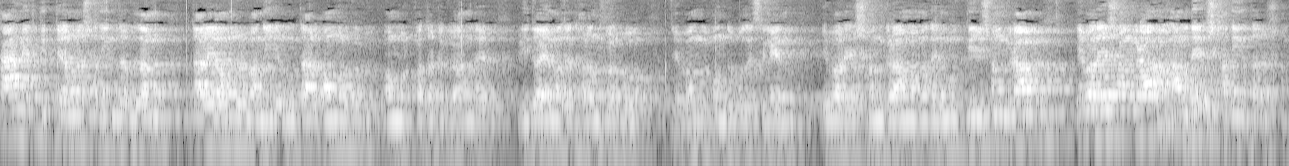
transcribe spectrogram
কার নেতৃত্বে আমরা স্বাধীনতা পেলাম তার অমর বাণী এবং তার অমর অমর কথাটুকু আমাদের হৃদয়ের মাঝে ধারণ করব। যে বঙ্গবন্ধু বলেছিলেন, এবারের সংগ্রাম আমাদের মুক্তির সংগ্রাম, এবারের সংগ্রাম আমাদের স্বাধীনতার সংগ্রাম।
